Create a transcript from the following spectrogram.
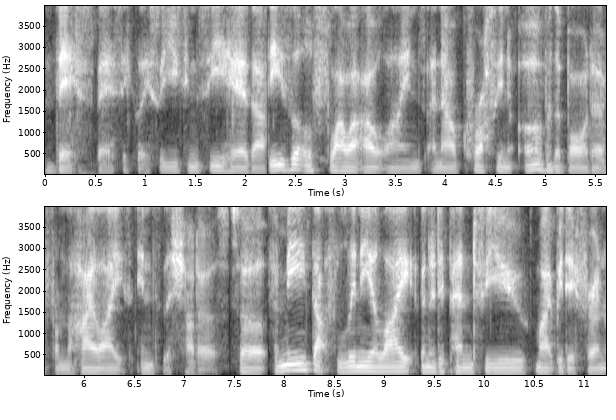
this basically. So you can see here that these little flour outlines are now crossing over the border from the highlights into the shadows. So for me, that's linear light. Going to depend for you, might be different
